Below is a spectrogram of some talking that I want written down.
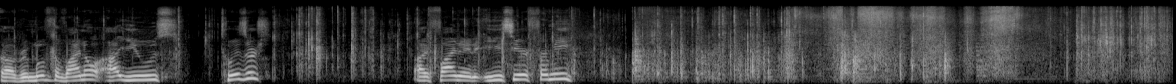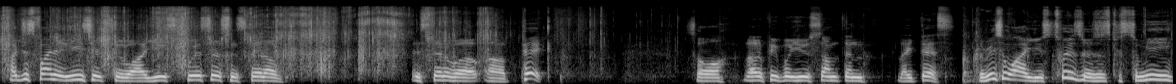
uh, remove the vinyl. I use tweezers I find it easier for me. I just find it easier to uh, use twisters instead of instead of a, a pick. So a lot of people use something like this. The reason why I use tweezers is because to me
